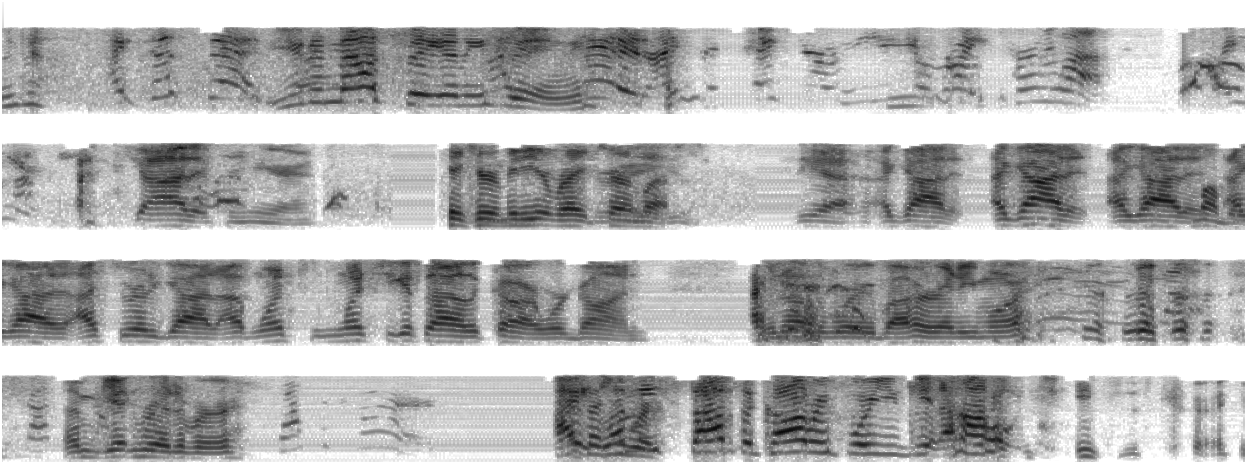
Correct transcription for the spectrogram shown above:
I just said. You did not say anything. I anything. did. I said take your immediate right, turn left. Right here. I got it from here. Take your immediate right, turn left. Yeah, I got it. I got it. I got it. Mumble. I got it. I swear to God, I, once once she gets out of the car, we're gone. We don't have to worry about her anymore. I'm getting rid of her. Stop the car. I Hey, let you me were- stop the car before you get out. Jesus Christ.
